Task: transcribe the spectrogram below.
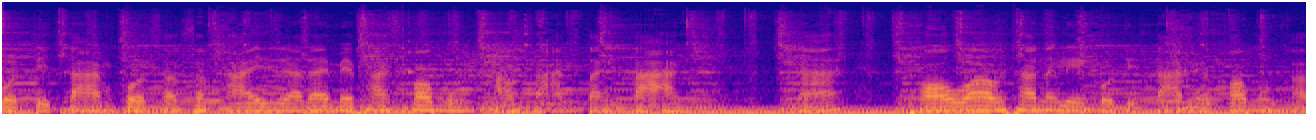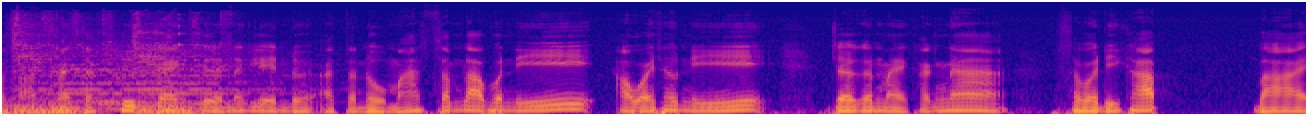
กดติดตามกด Subscribe จะได้ไม่พลาดข้อมูลข่าวสารต่างๆ นะ เพราะว่าถ้านักเรียนกดติดตามเนี่ยข้อมูลข่าวสารมันจะขึ้นแจ้งเตือนนักเรียนโดยอัตโนมัติสำหรับวันนี้เอาไว้เท่านี้ เจอกันใหม่ครั้งหน้า สวัสดีครับบาย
